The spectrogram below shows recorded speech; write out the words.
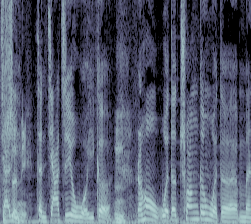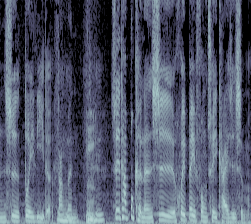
家里整家只有我一个，嗯。然后我的窗跟我的门是对立的房门，嗯。所以它不可能是会被风吹开是什么？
